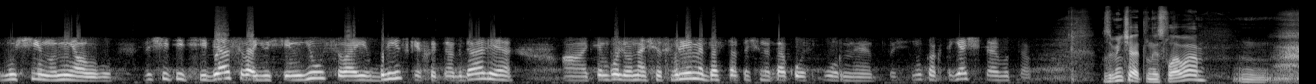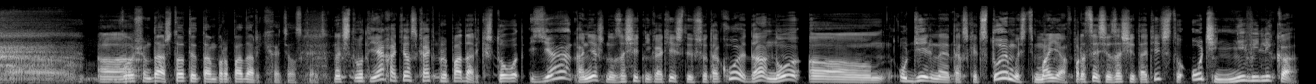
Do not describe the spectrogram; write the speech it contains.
мужчина умел защитить себя, свою семью, своих близких и так далее. А, тем более у нас сейчас время достаточно такое спорное. То есть, ну, как-то я считаю вот так. Замечательные слова. А, В общем, да, что ты там про подарки хотел сказать? Значит, вот я хотел сказать про подарки, что вот я, конечно, защитник Отечества и все такое, да, но э, удельная, так сказать, стоимость моя в процессе защиты Отечества очень невелика.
